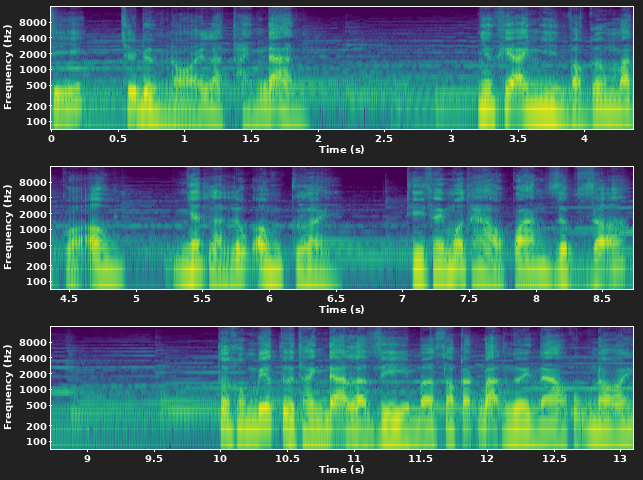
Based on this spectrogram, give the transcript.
sĩ, chứ đừng nói là thánh đàn. Nhưng khi anh nhìn vào gương mặt của ông, nhất là lúc ông cười, thì thấy một hào quang rực rỡ. Tôi không biết từ thánh đàn là gì mà sao các bạn người nào cũng nói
